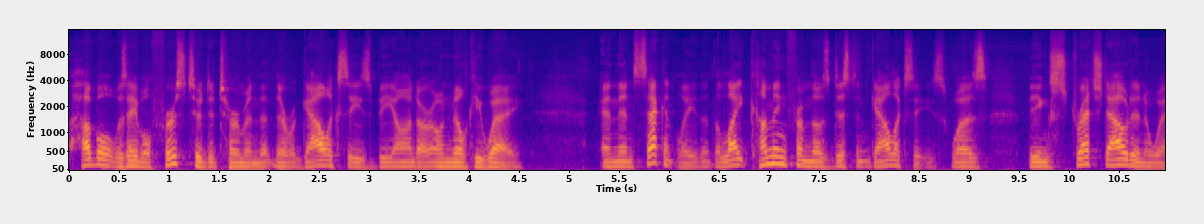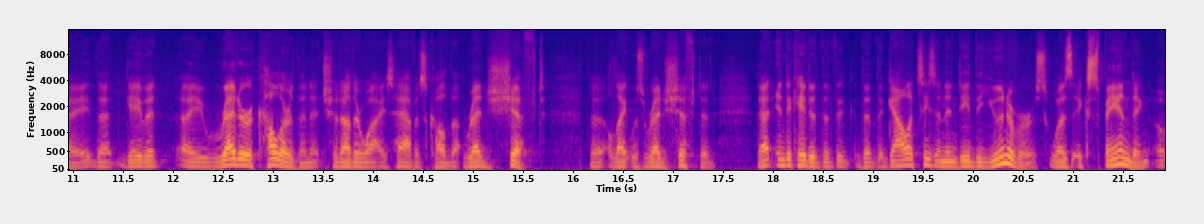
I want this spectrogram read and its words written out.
Hubble was able first to determine that there were galaxies beyond our own Milky Way. And then, secondly, that the light coming from those distant galaxies was being stretched out in a way that gave it a redder color than it should otherwise have. It's called the red shift. The light was red shifted. That indicated that the, that the galaxies and indeed the universe was expanding uh,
